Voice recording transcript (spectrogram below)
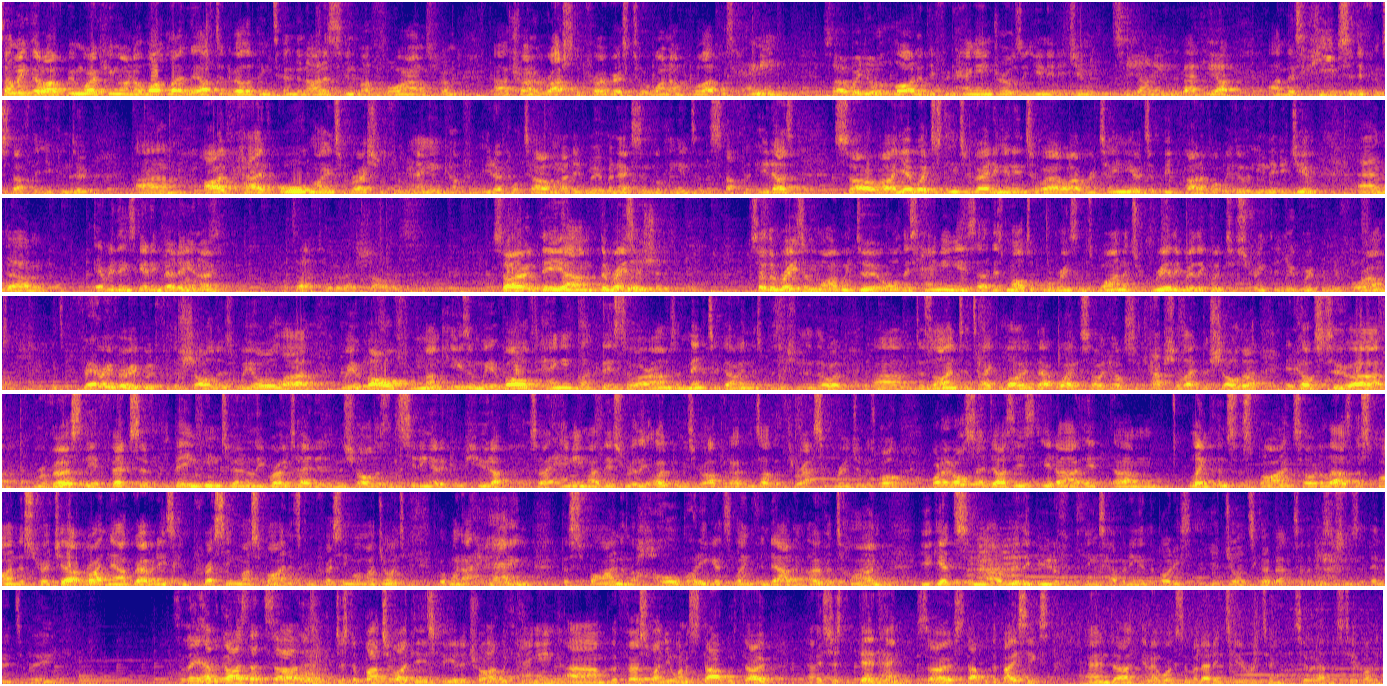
Something that I've been working on a lot lately after developing tendonitis in my forearms from uh, trying to rush the progress to a one-arm pull-up is hanging. So we do a lot of different hanging drills at Unity Gym. You can see Yanni in the back here. Um, there's heaps of different stuff that you can do. Um, I've had all my inspiration from hanging come from Ido Portal when I did Movement X and looking into the stuff that he does. So uh, yeah, we're just integrating it into our uh, routine here. It's a big part of what we do at Unity Gym and um, everything's getting better, you know. What's that? Talk about shoulders. So the, um, the reason... So the reason why we do all this hanging is uh, there's multiple reasons. One, it's really, really good to strengthen your grip in your forearms. It's very, very good for the shoulders. We all, uh, we evolved from monkeys and we evolved hanging like this, so our arms are meant to go in this position and they were um, designed to take load that way. So it helps to capsulate the shoulder. It helps to uh, reverse the effects of being internally rotated in the shoulders and sitting at a computer. So hanging like this really opens you up. It opens up the thoracic region as well. What it also does is it, uh, it um, lengthens the spine. So it allows the spine to stretch out. Right now gravity is compressing my spine. It's compressing all my joints. But when I hang, the spine and the whole body gets lengthened out. And over time, you get some uh, really beautiful things happening in the body. So your joints go back to the positions that they're meant to be. So there you have it guys, that's uh, just a bunch of ideas for you to try with hanging. Um, the first one you want to start with though uh, is just a dead hang. So start with the basics and uh, you know work some of that into your routine, see what happens to your body.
